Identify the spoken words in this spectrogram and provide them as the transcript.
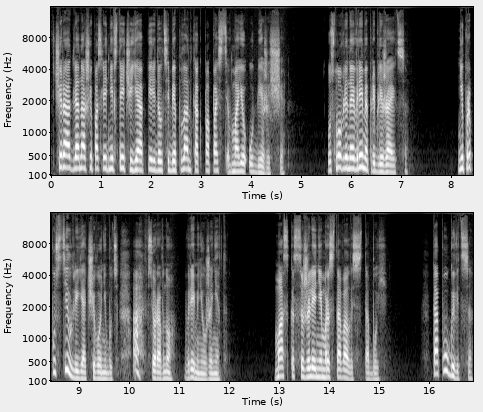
Вчера для нашей последней встречи я передал тебе план, как попасть в мое убежище. Условленное время приближается. Не пропустил ли я чего-нибудь? А, все равно, времени уже нет. Маска с сожалением расставалась с тобой. Та пуговица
